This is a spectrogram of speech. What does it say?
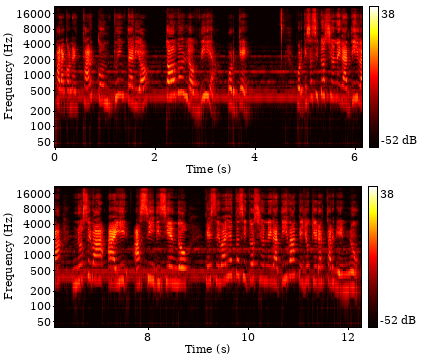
para conectar con tu interior todos los días. ¿Por qué? Porque esa situación negativa no se va a ir así diciendo que se vaya esta situación negativa, que yo quiero estar bien. No.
